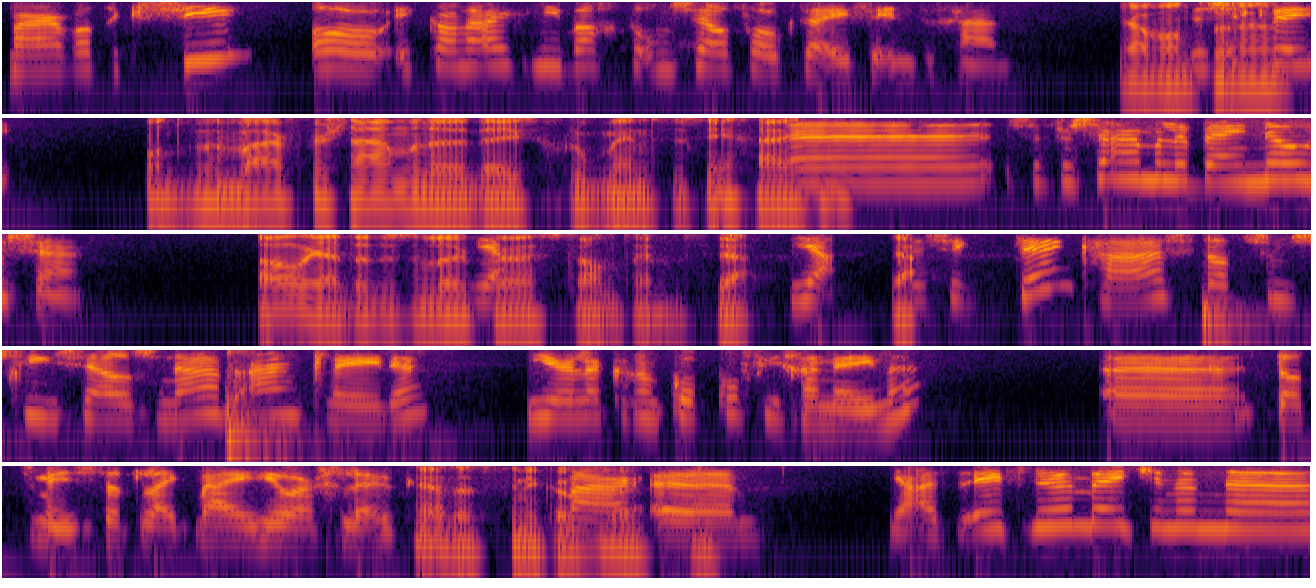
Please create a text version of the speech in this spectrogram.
Maar wat ik zie... Oh, ik kan eigenlijk niet wachten om zelf ook daar even in te gaan. Ja, want, dus ik eh, weet... want waar verzamelen deze groep mensen zich eigenlijk? Eh, ze verzamelen bij NOSA. oh ja, dat is een leuke ja. ja. strandtent. Ja. Ja, Ja. dus ik denk haast dat ze misschien zelfs na het aankleden hier lekker een kop koffie gaan nemen. Eh, dat tenminste, dat lijkt mij heel erg leuk. ja, dat vind ik ook maar leuk. eh, ja, het heeft nu een beetje een eh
